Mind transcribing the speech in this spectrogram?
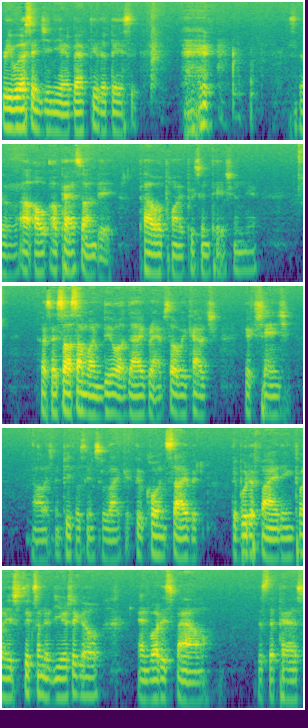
reverse engineer back to the basic. so I'll, I'll, pass on the PowerPoint presentation there. Because I saw someone build a diagram, so we kind of exchange knowledge, and people seem to like it to coincide with the Buddha finding 2,600 years ago and what is found just the past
